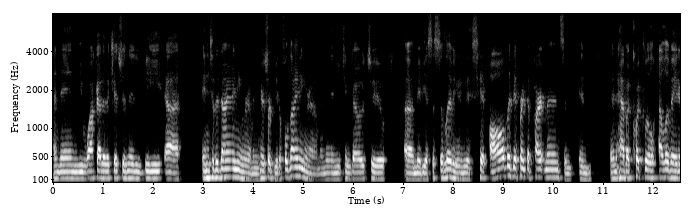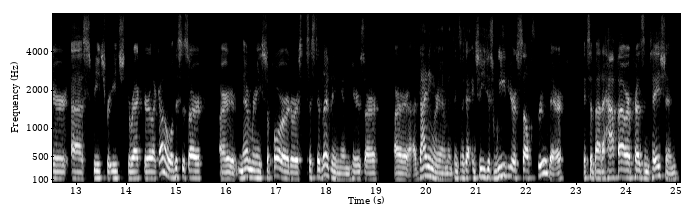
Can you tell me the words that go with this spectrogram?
And then you walk out of the kitchen and be uh, into the dining room and here's our beautiful dining room. And then you can go to uh, maybe assisted living and just hit all the different departments and and and have a quick little elevator uh, speech for each director like oh well this is our our memory support or assisted living and here's our our uh, dining room and things like that. And so you just weave yourself through there. It's about a half hour presentation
